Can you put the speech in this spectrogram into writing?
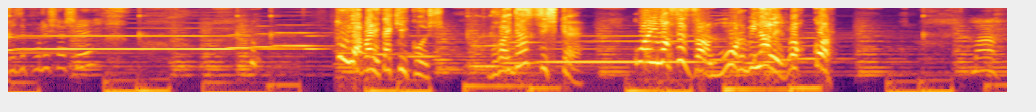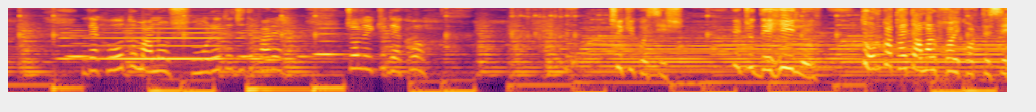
যদি পুলিশ আসে? তুই আবার এটা কি কইস? ভয় যাচ্ছিস কে? কই নাসে যান, মরবি না রে কর। মা, দেখো তো মানুষ মরেও তো যেতে পারে। চলো একটু দেখো। ঠিকই কইছিস, একটু দেখিলে তোর কথাই তো আমার ভয় করতেছে।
